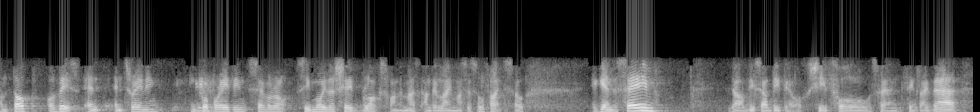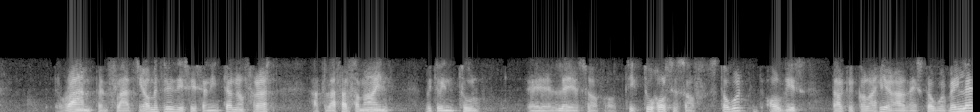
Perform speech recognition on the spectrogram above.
on top of this and, and training, incorporating several sigmoidal shaped blocks from the mass, underlying massive sulfides. So again, the same. Now, these are details, sheet folds and things like that, ramp and flat geometry. This is an internal thrust at La Zarza mine between two uh, layers of, of two horses of stockwork. All these darker color here are the stockwork veinlets,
